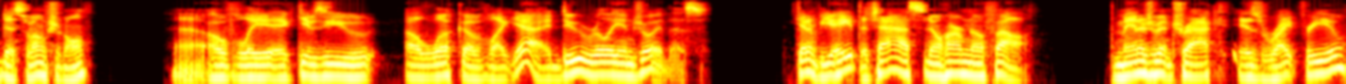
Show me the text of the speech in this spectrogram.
dysfunctional. Uh, hopefully it gives you a look of like, yeah, I do really enjoy this. Again, if you hate the task, no harm, no foul. The management track is right for you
